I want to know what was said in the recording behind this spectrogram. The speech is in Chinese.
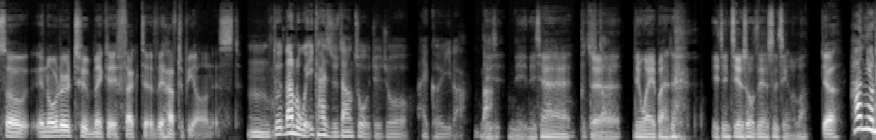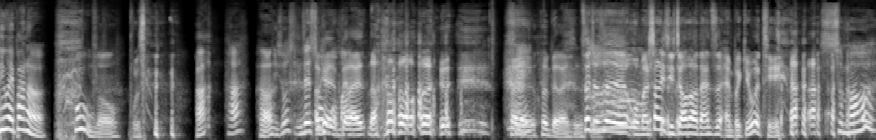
So in order to make it effective, they have to be honest. 嗯，对。那如果一开始就这样做，我觉得就还可以啦。你你你现在的另外一半 已经接受这件事情了吗？Yeah. 啊，你有另外一半了？No，不是。啊啊啊！你说你在说我吗？本来然后谁换 本来是？这就是我们上一集教到的单词 ambiguity。什么？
